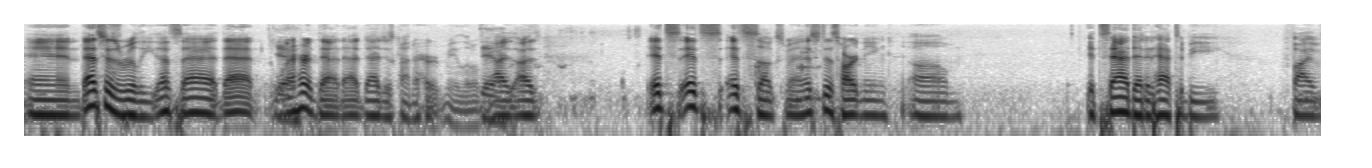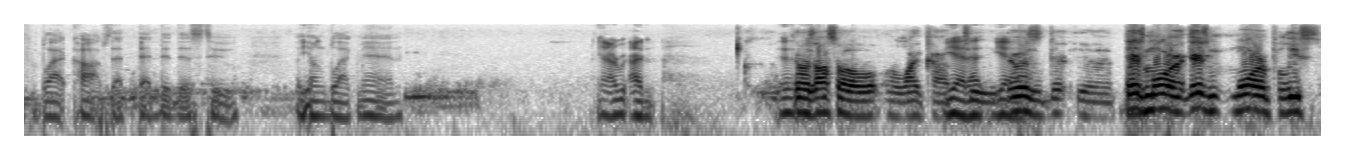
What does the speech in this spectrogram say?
and that's just really that's sad. That when I heard that, that that just kind of hurt me a little bit. Yeah. I, I it's it's it sucks, man. It's disheartening. Um, it's sad that it had to be five black cops that that did this to a young black man. And I, I There was also a, a white cop. Yeah, that- too. yeah. There was there, yeah, there's more there's more police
